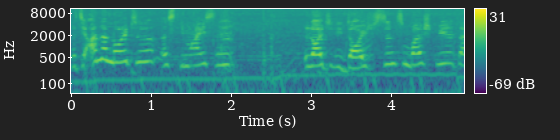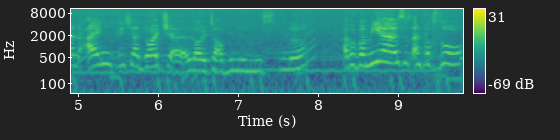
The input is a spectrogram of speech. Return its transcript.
dass die anderen Leute, es die meisten Leute, die deutsch sind zum Beispiel, dann eigentlich ja deutsche äh, Leute abonnieren müssten, ne? Aber bei mir ist es einfach so.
